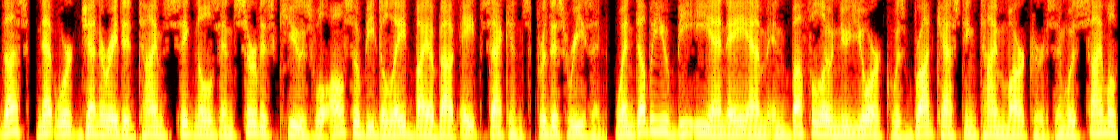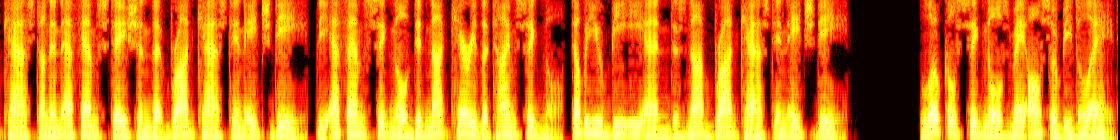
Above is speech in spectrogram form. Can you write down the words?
Thus, network-generated time signals and service cues will also be delayed by about 8 seconds for this reason, when WBEN-AM in Buffalo, New York was broadcasting time markers and was simulcast on an FM station that broadcast in HD, the FM signal did not carry the time signal. WBEN does not broadcast in HD. Local signals may also be delayed.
